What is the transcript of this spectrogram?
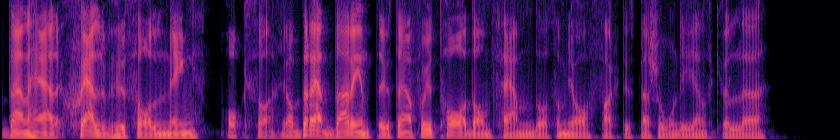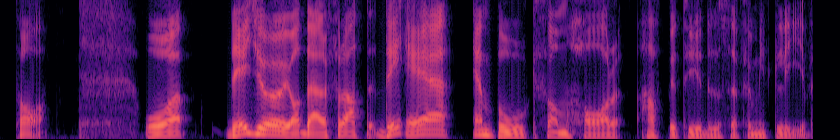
den här självhushållning också. Jag breddar inte utan jag får ju ta de fem då som jag faktiskt personligen skulle ta. Och det gör jag därför att det är en bok som har haft betydelse för mitt liv.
